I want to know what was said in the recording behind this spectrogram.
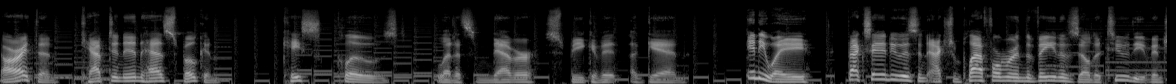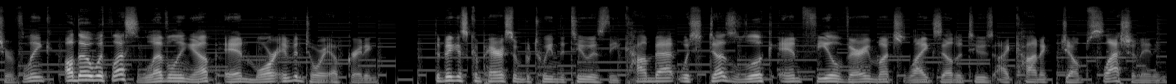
Alright then, Captain N has spoken. Case closed. Let us never speak of it again. Anyway, Faxanadu is an action platformer in the vein of Zelda 2 The Adventure of Link, although with less leveling up and more inventory upgrading. The biggest comparison between the two is the combat, which does look and feel very much like Zelda 2's iconic jump slashinating.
